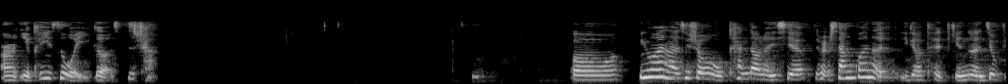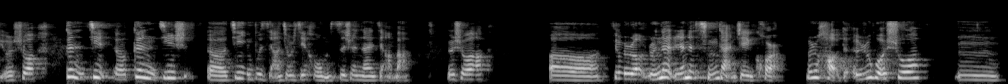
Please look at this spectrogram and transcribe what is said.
而也可以作为一个资产。呃，另外呢，就是我看到了一些就是相关的一个评评论，就比如说更进呃更进是呃进一步讲，就是结合我们自身来讲吧，就是说呃就是说人的人的情感这一块儿，就是好的，如果说嗯。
